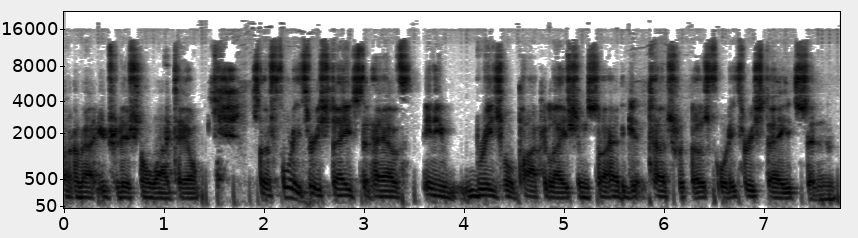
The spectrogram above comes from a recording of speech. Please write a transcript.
Talking about your traditional whitetail. So there's 43 states that have any reasonable population. So I had to get in touch with those 43 states and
